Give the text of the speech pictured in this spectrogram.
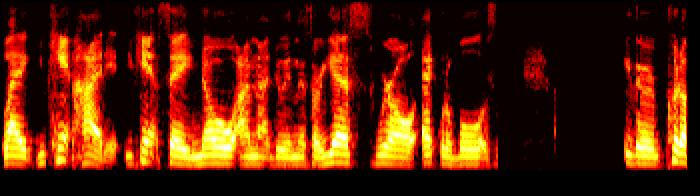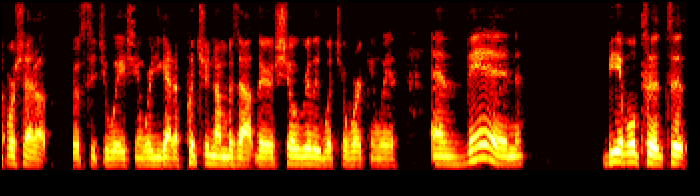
like you can't hide it. You can't say no i'm not doing this or yes we're all equitable. Either put up or shut up a situation where you got to put your numbers out there show really what you're working with and then be able to to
